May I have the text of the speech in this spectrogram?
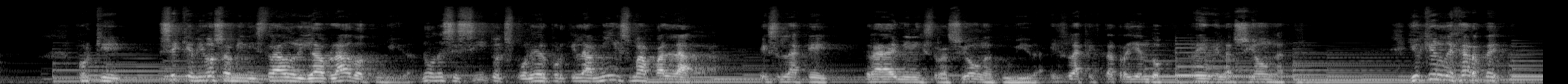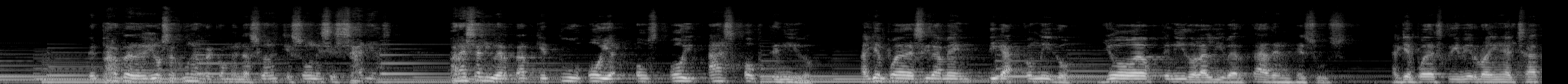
porque sé que Dios ha ministrado y ha hablado a tu vida. No necesito exponer porque la misma palabra es la que trae ministración a tu vida, es la que está trayendo revelación a ti. Yo quiero dejarte de parte de Dios algunas recomendaciones que son necesarias para esa libertad que tú hoy, hoy has obtenido. Alguien puede decir amén, diga conmigo, yo he obtenido la libertad en Jesús. Alguien puede escribirlo ahí en el chat.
